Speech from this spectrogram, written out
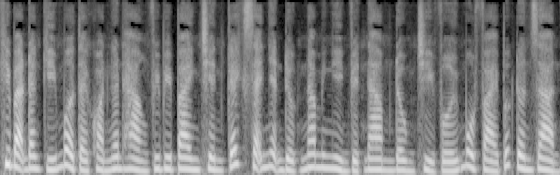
khi bạn đăng ký mở tài khoản ngân hàng VPBank trên cách sẽ nhận được 50.000 Việt Nam đồng chỉ với một vài bước đơn giản.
